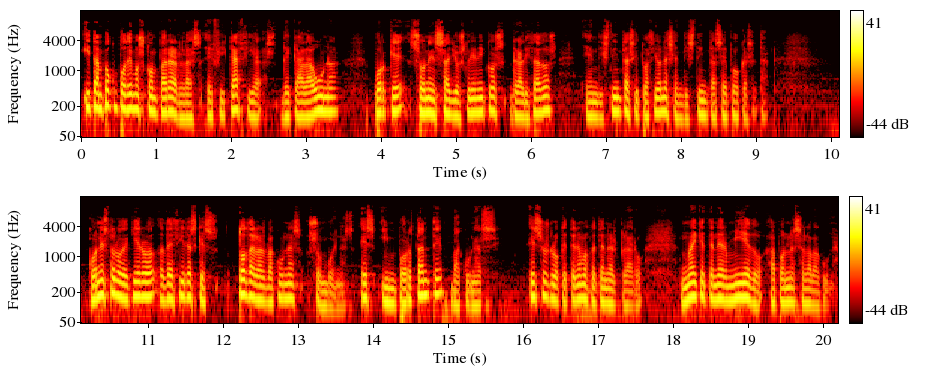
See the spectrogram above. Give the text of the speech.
Y tampoco podemos comparar las eficacias de cada una porque son ensayos clínicos realizados en distintas situaciones, en distintas épocas y tal. Con esto lo que quiero decir es que todas las vacunas son buenas. Es importante vacunarse. Eso es lo que tenemos que tener claro. No hay que tener miedo a ponerse la vacuna.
